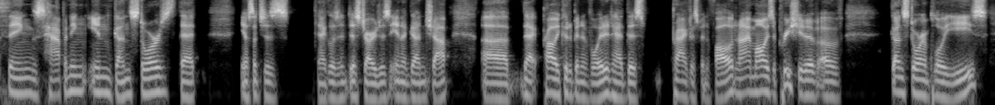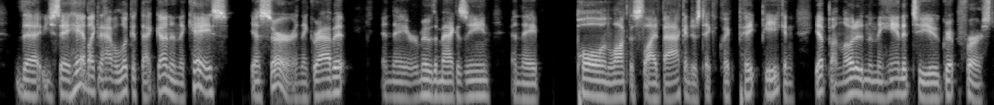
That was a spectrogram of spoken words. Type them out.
things happening in gun stores that you know, such as negligent discharges in a gun shop uh, that probably could have been avoided had this practice been followed. And I'm always appreciative of gun store employees that you say, Hey, I'd like to have a look at that gun in the case. Yes, sir. And they grab it and they remove the magazine and they pull and lock the slide back and just take a quick peek and yep unload it and then they hand it to you grip first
